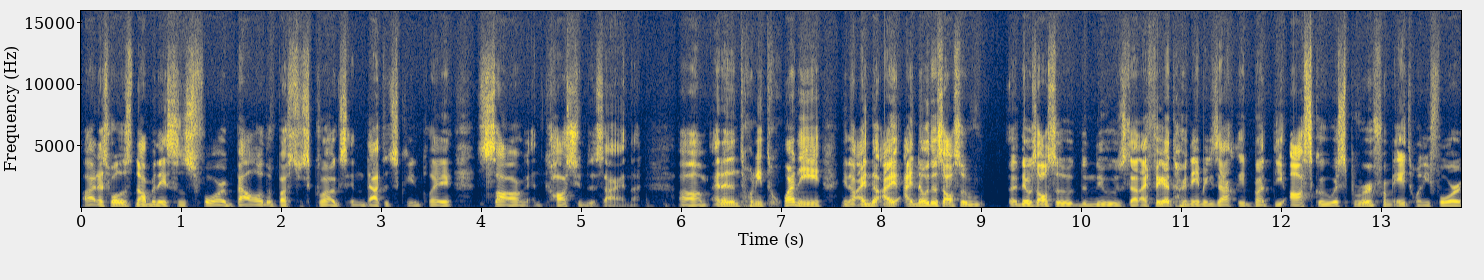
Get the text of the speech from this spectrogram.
uh, as well as nominations for Ballad of Buster Scruggs in Adapted Screenplay, Song, and Costume Design. Um, and then in 2020, you know, I know I, I know there's also there was also the news that I forget her name exactly, but the Oscar Whisperer from A24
